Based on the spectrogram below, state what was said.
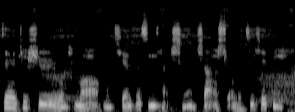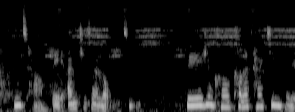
这也就是为什么目前在生产线上使用的机械臂通常被安置在笼子里。对于任何靠得太近的人，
